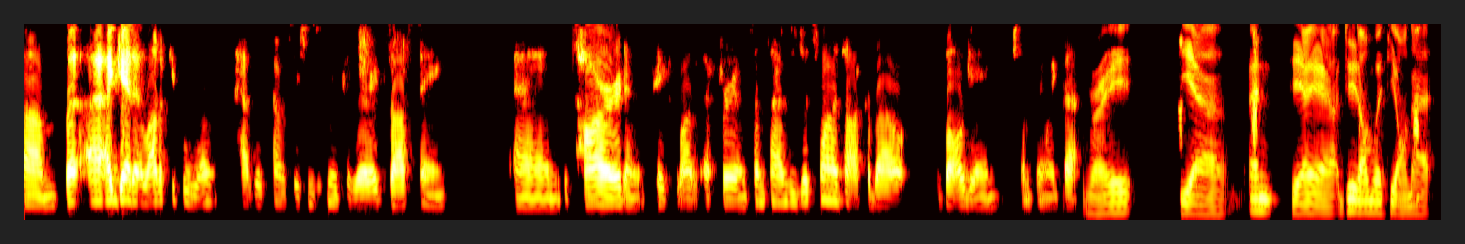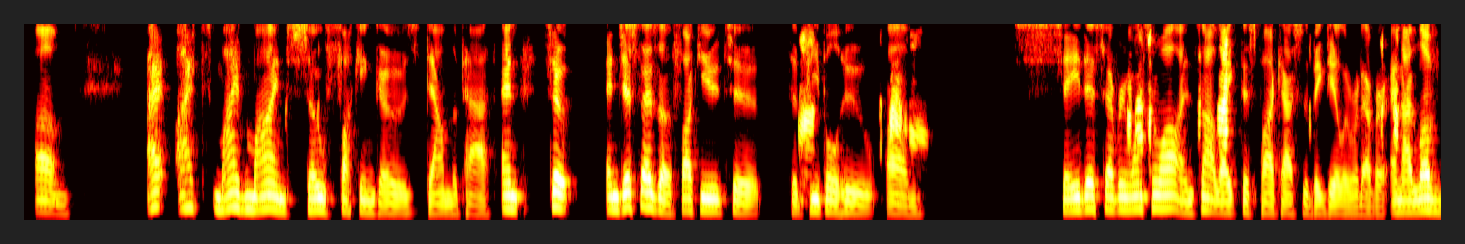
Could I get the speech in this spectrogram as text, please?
Um, but I, I get it. A lot of people won't have those conversations with me because they're exhausting and it's hard and it takes a lot of effort. And sometimes you just want to talk about a ball game or something like that. right? Yeah, and yeah, yeah, dude, I'm with you on that. Um, I, I it's- my mind so fucking goes down the path. And so and just as a fuck you to the people who um say this every once in a while, and it's not like this podcast is a big deal or whatever. And I love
